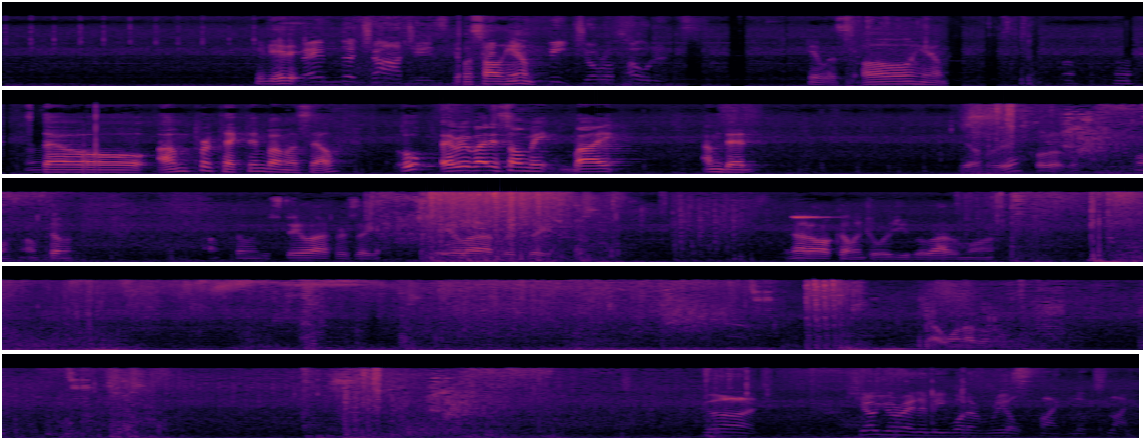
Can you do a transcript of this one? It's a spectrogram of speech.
He did it. The charges. It was all him. Beat your opponents. It was all him. So I'm protecting by myself. Oh, everybody saw me. Bye. I'm dead. Yo, for real? Hold up. Come on, I'm coming. Coming. Just stay alive for a second. Stay alive for a second. They're not all coming towards you, but a lot of them are. Got one of them. Good. Show your enemy what a real fight looks like.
